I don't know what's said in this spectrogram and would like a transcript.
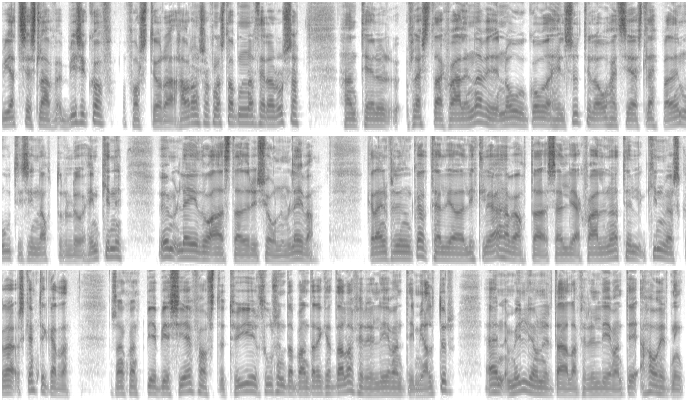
Vjatsislav Bisikov, forstjóra Háransóknarstofnunar þeirra rúsa. Hann telur flesta hvalina við nógu góða heilsu til að óhætt sé að sleppa þeim út í sín náttúrulegu heimkynni um leið og aðstæður í sjónum leifa. Grænfriðungar telja að líklega hafi átt að selja hvalina til kínveskra skemmtigarða. Samkvæmt BBC fást tugir þúsunda bandarækjadala fyrir lifandi mjaldur en miljónir dala fyrir lifandi háhyrning.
